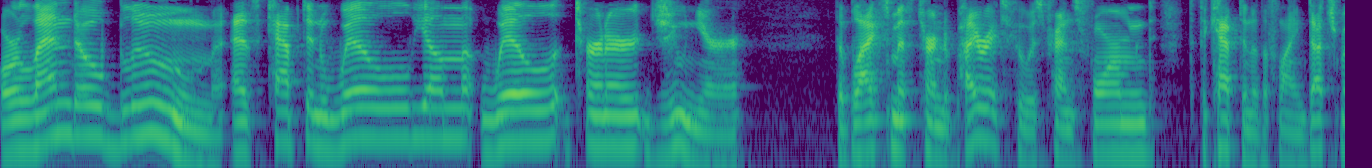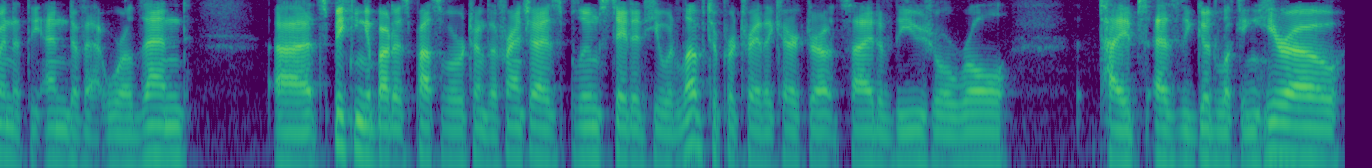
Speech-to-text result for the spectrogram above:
Orlando Bloom as Captain William Will Turner Jr., the blacksmith turned pirate who was transformed to the captain of the Flying Dutchman at the end of At World's End. Uh, speaking about his possible return to the franchise, Bloom stated he would love to portray the character outside of the usual role types as the good looking hero.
